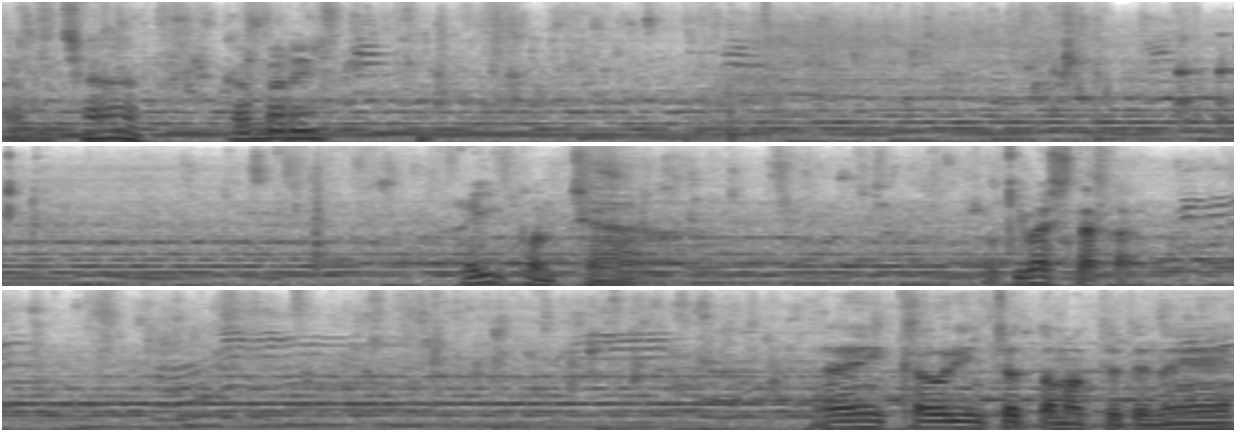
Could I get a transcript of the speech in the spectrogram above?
あずちゃん頑張れ。はいこんちゃん。起きましたか？はいかおりんちょっと待っててね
